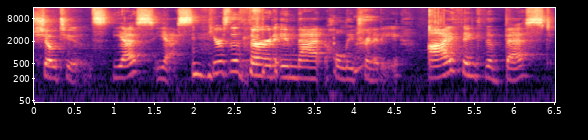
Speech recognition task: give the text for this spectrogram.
show tunes. Yes, yes. Mm-hmm. Here's the third in that holy trinity. I think the best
